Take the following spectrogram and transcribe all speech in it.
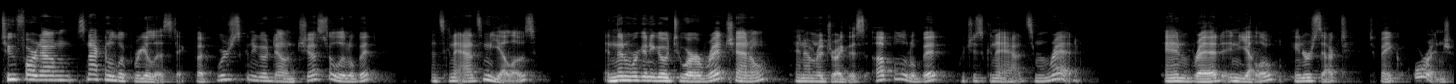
too far down, it's not going to look realistic, but we're just going to go down just a little bit. That's going to add some yellows. And then we're going to go to our red channel and I'm gonna drag this up a little bit, which is gonna add some red. And red and yellow intersect to make orange.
